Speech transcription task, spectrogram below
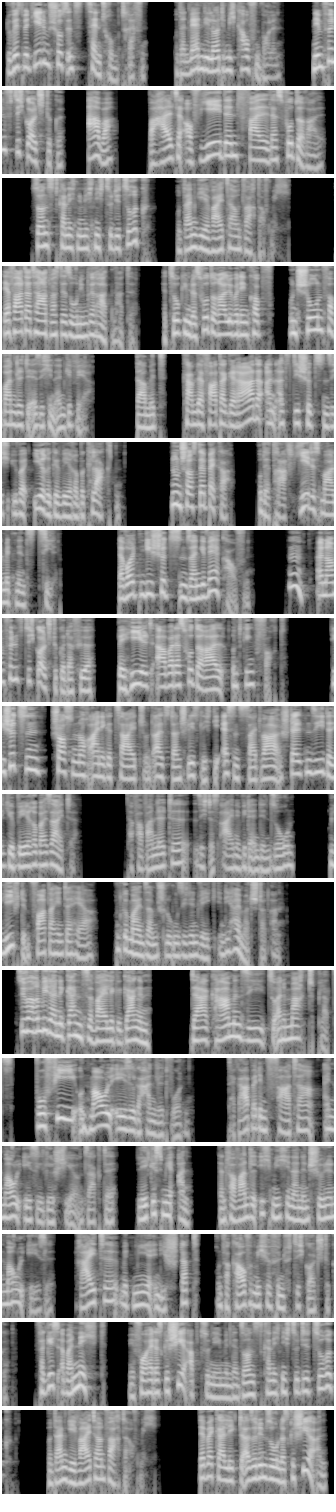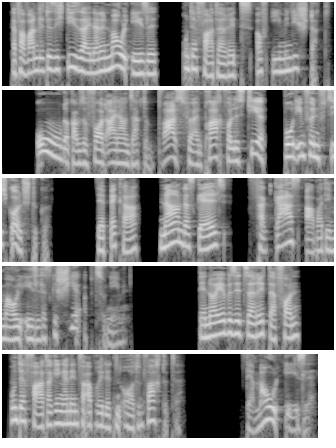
Du wirst mit jedem Schuss ins Zentrum treffen. Und dann werden die Leute mich kaufen wollen. Nimm 50 Goldstücke. Aber behalte auf jeden Fall das Futteral. Sonst kann ich nämlich nicht zu dir zurück. Und dann gehe weiter und warte auf mich. Der Vater tat, was der Sohn ihm geraten hatte. Er zog ihm das Futteral über den Kopf und schon verwandelte er sich in ein Gewehr. Damit kam der Vater gerade an, als die Schützen sich über ihre Gewehre beklagten. Nun schoss der Bäcker, und er traf jedes Mal mitten ins Ziel. Da wollten die Schützen sein Gewehr kaufen. Hm, er nahm 50 Goldstücke dafür, behielt aber das Futteral und ging fort. Die Schützen schossen noch einige Zeit, und als dann schließlich die Essenszeit war, stellten sie die Gewehre beiseite. Da verwandelte sich das eine wieder in den Sohn und lief dem Vater hinterher, und gemeinsam schlugen sie den Weg in die Heimatstadt an. Sie waren wieder eine ganze Weile gegangen, da kamen sie zu einem Marktplatz, wo Vieh und Maulesel gehandelt wurden. Da gab er dem Vater ein Mauleselgeschirr und sagte, leg es mir an, dann verwandel ich mich in einen schönen Maulesel, reite mit mir in die Stadt und verkaufe mich für 50 Goldstücke. Vergiss aber nicht, mir vorher das Geschirr abzunehmen, denn sonst kann ich nicht zu dir zurück. Und dann geh weiter und warte auf mich. Der Bäcker legte also dem Sohn das Geschirr an, da verwandelte sich dieser in einen Maulesel, und der Vater ritt auf ihm in die Stadt. Oh, da kam sofort einer und sagte, was für ein prachtvolles Tier, bot ihm fünfzig Goldstücke. Der Bäcker nahm das Geld, vergaß aber dem Maulesel das Geschirr abzunehmen. Der neue Besitzer ritt davon, und der Vater ging an den verabredeten Ort und wartete. Der Maulesel,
